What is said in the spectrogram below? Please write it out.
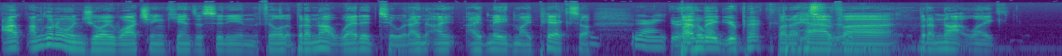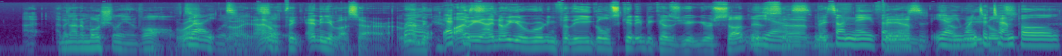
I I'm going to enjoy watching Kansas City and Philadelphia, but I'm not wedded to it. I I I've made my pick, so Right. You have made your pick. but I Yes, you have uh, but I'm not like I, I'm not emotionally involved. Right. with Right. I don't So- think any of us are. I Well, mean, at I, mean I know you're rooting for the Eagles, Kitty, because your, your son is yes, uh, my son Nathan fan is. Yeah, he of the went to Temple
